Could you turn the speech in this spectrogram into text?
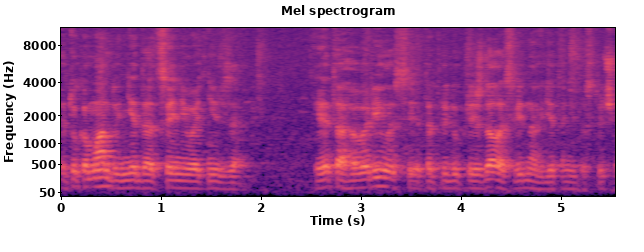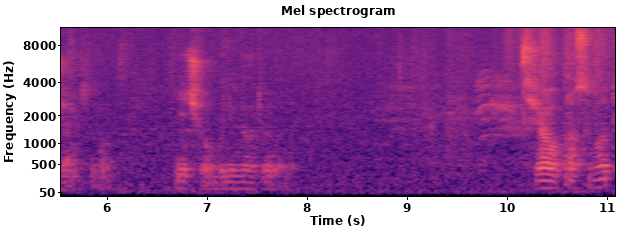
Эту команду недооценивать нельзя. И это говорилось, и это предупреждалось, видно, где-то не достучались. Ну, ничего, будем делать выводы. Еще вопросы будут?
